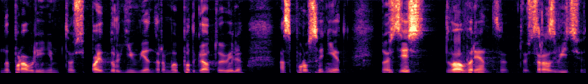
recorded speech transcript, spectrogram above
направлениям, то есть по другим вендорам мы подготовили, а спроса нет. Но здесь два варианта, то есть развития.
